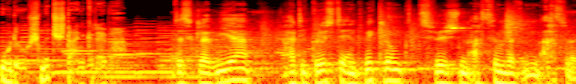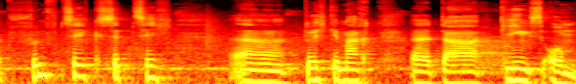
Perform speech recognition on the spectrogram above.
Udo Schmidt-Steingräber. Das Klavier hat die größte Entwicklung zwischen 1800 und 1850, 70 äh, durchgemacht. Äh, da ging es um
